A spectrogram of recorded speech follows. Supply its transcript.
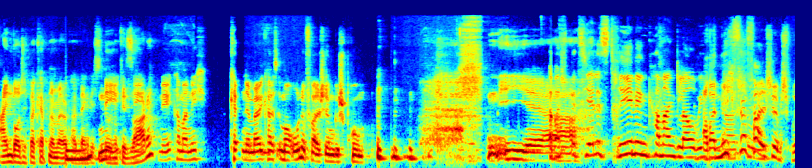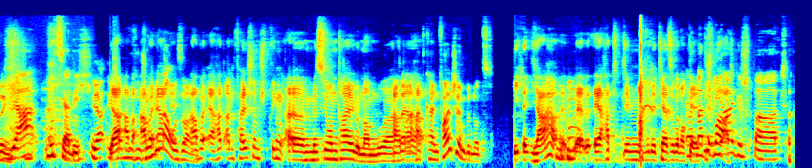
eindeutig bei Captain America, denke ich, irgendwie sagen. Nee, nee, kann man nicht. Captain America ist immer ohne Fallschirm gesprungen. Ja. Aber spezielles Training kann man, glaube ich. Aber nicht für schon- Fallschirmspringen. Ja, muss ja nicht. Ja, ja, aber, aber, genau er, sein. aber er hat an Fallschirmspringen-Missionen teilgenommen. Nur aber er hat keinen Fallschirm benutzt. ja, er, er hat dem Militär sogar noch Er hat Geld Material gespart. gespart.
